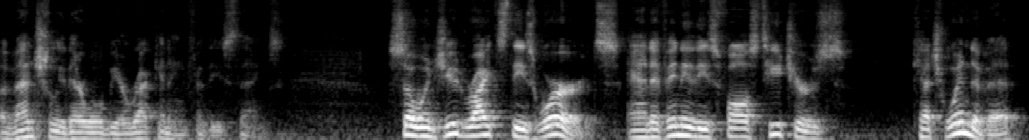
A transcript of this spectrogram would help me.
Eventually, there will be a reckoning for these things. So, when Jude writes these words, and if any of these false teachers catch wind of it,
